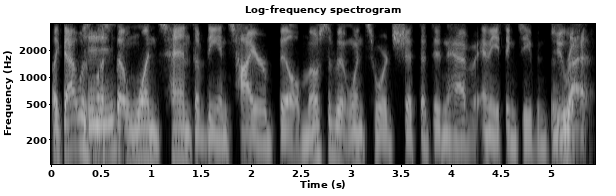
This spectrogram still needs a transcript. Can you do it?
like that was mm-hmm. less than one tenth of the entire bill. Most of it went towards shit that didn't have anything to even do right. with it.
